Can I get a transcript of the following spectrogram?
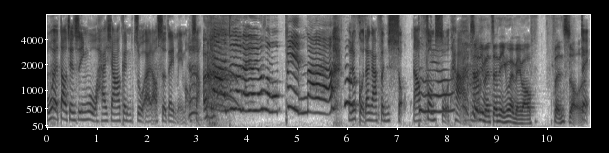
我为了道歉是因为我还想要跟你做爱，然后射在你眉毛上。看这个男人有！我就果断跟他分手，然后封锁他。所以你们真的因为眉毛分手了？对。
